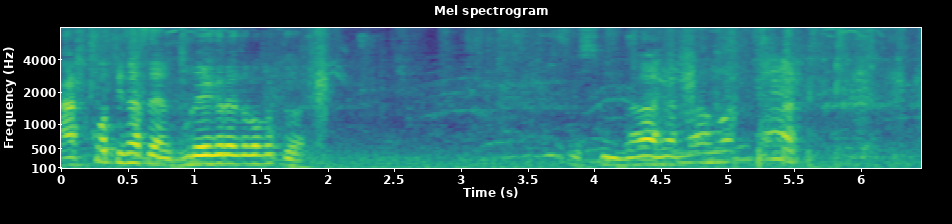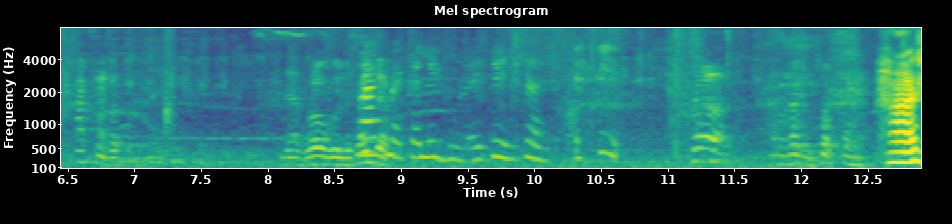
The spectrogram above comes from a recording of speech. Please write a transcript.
হাস করতে ঘুরে ঘুরে যাব করতে বিসমিল্লাহ আল্লাহু আকবার দেখ রোগ হইলে খাই হাঁস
